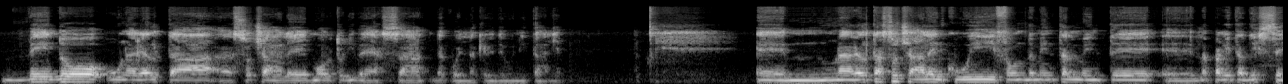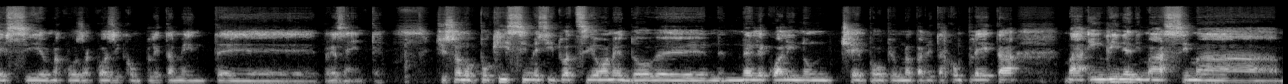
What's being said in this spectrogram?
vedo una realtà eh, sociale molto diversa da quella che vedevo in Italia una realtà sociale in cui fondamentalmente eh, la parità dei sessi è una cosa quasi completamente presente. Ci sono pochissime situazioni dove, nelle quali non c'è proprio una parità completa, ma in linea di massima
